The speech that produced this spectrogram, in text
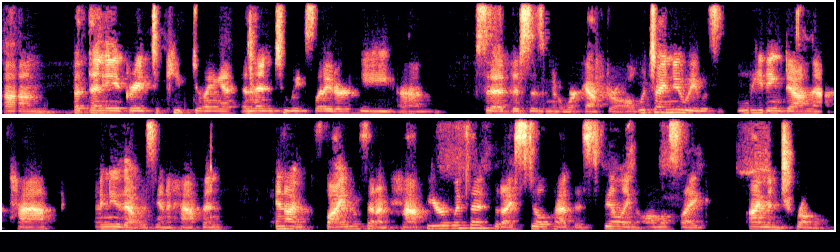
Um, but then he agreed to keep doing it. And then two weeks later, he um, said, This isn't going to work after all, which I knew he was leading down that path. I knew that was going to happen. And I'm fine with it. I'm happier with it. But I still had this feeling almost like I'm in trouble.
